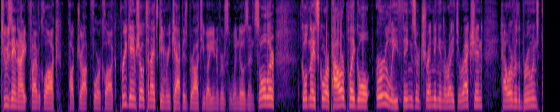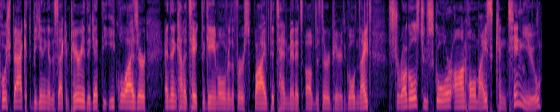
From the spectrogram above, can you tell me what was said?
Tuesday night, 5 o'clock, puck drop, 4 o'clock. Pre-game show, tonight's game recap is brought to you by Universal Windows and Solar. Golden Knights score a power play goal early. Things are trending in the right direction. However, the Bruins push back at the beginning of the second period. They get the equalizer and then kind of take the game over the first five to ten minutes of the third period. The Golden Knights struggles to score on home ice, continue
